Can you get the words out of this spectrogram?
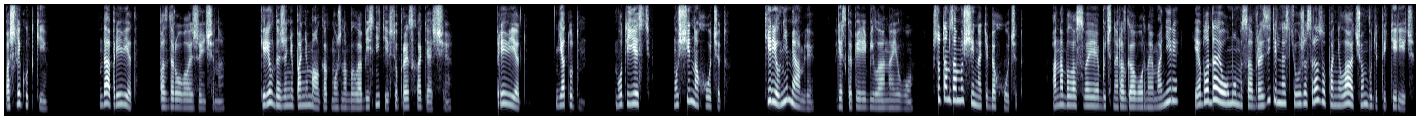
Пошли гудки. «Да, привет», – поздоровалась женщина. Кирилл даже не понимал, как можно было объяснить ей все происходящее. «Привет. Я тут... Вот есть... Мужчина хочет...» «Кирилл, не мямли!» – резко перебила она его. «Что там за мужчина тебя хочет?» Она была в своей обычной разговорной манере и, обладая умом и сообразительностью, уже сразу поняла, о чем будет идти речь.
